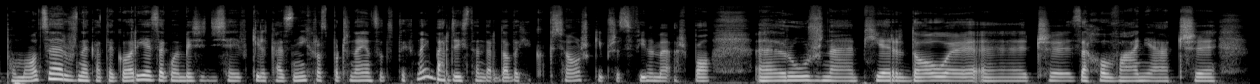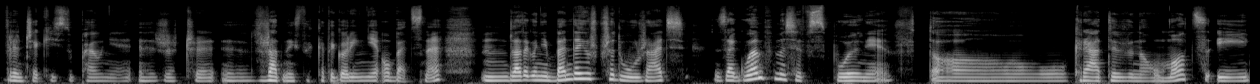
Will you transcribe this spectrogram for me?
pomoce, różne kategorie kategorie. Zagłębię się dzisiaj w kilka z nich, rozpoczynając od tych najbardziej standardowych, jak książki, przez filmy, aż po e, różne pierdoły, e, czy zachowania, czy wręcz jakieś zupełnie e, rzeczy w żadnej z tych kategorii nieobecne. Mm, dlatego nie będę już przedłużać. Zagłębmy się wspólnie w tą kreatywną moc i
